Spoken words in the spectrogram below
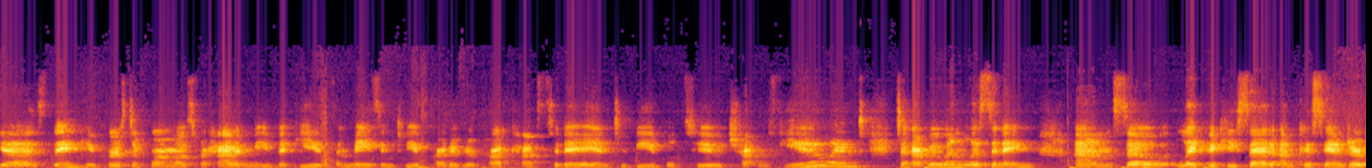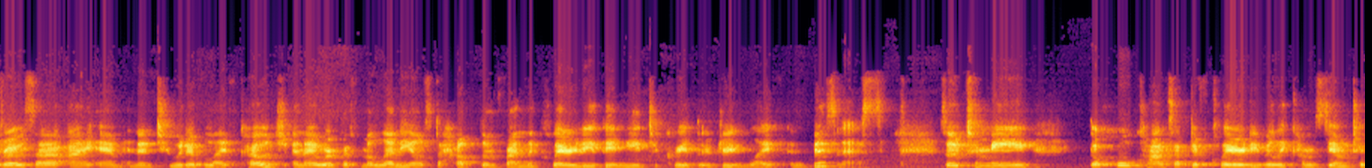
Yes, thank you first and foremost for having me, Vicki. It's amazing to be a part of your podcast today and to be able to chat with you and to everyone listening. Um, so, like Vicki said, I'm Cassandra Rosa. I am an intuitive life coach and I work with millennials to help them find the clarity they need to create their dream life and business. So, to me, the whole concept of clarity really comes down to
